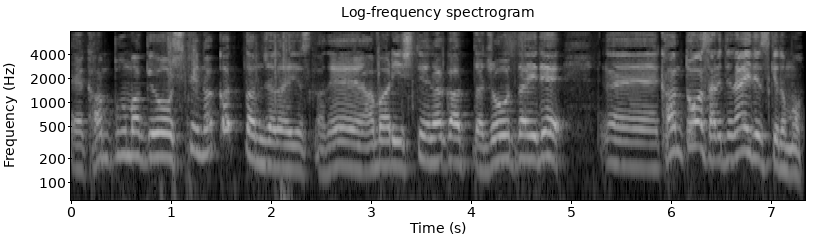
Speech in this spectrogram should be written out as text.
えー、完封負けをしてなかったんじゃないですかね。あまりしてなかった状態で、えー、関東はされてないですけども、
